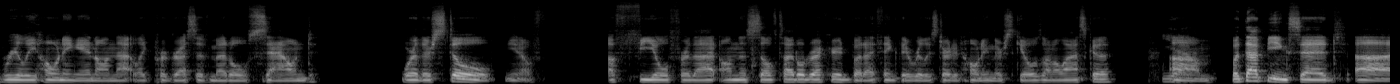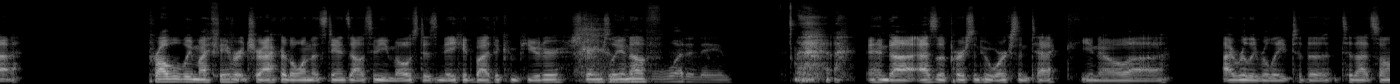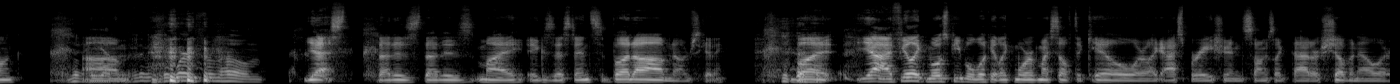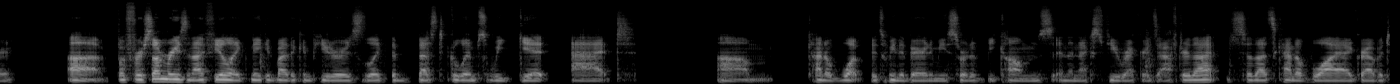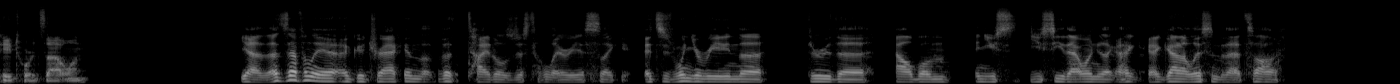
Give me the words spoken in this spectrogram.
really honing in on that like progressive metal sound where there's still you know a feel for that on this self-titled record but i think they really started honing their skills on alaska Yeah. um but that being said uh probably my favorite track or the one that stands out to me most is naked by the computer strangely enough what a name. and uh, as a person who works in tech, you know, uh, I really relate to the to that song. yeah, Um, the, the work from home. Yes, that is that is my existence. But um, no, I'm just kidding. But yeah, I feel like most people look at like more of myself to kill or like aspirations, songs like that, or Shevanel or. Uh, but for some reason, I feel like Naked by the Computer is like the best glimpse we get at, um, kind of what Between the Buried and Me sort of becomes in the next few records after that. So that's kind of why I gravitate towards that one. Yeah, that's definitely a, a good track, and the, the title's just hilarious. Like it's just when you're reading the through the album and you you see that one, you're like, I I gotta listen to that song.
